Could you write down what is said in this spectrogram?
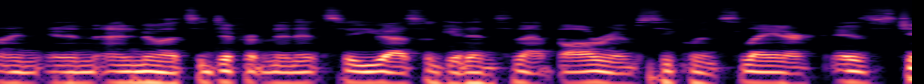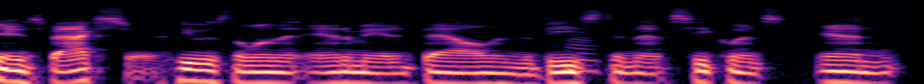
and, and I know it's a different minute, so you guys will get into that ballroom sequence later, is James Baxter. He was the one that animated Belle and the hmm. Beast in that sequence. And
